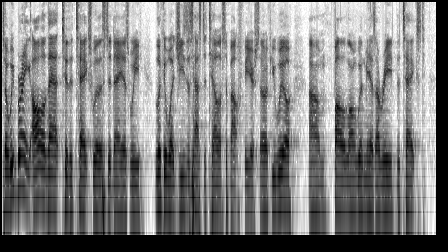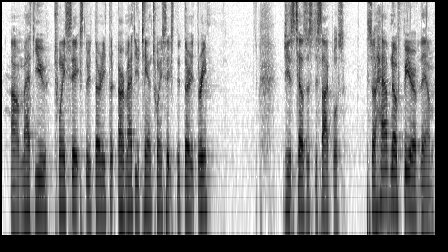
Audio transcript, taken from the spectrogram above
so we bring all of that to the text with us today as we look at what Jesus has to tell us about fear. So, if you will, um, follow along with me as I read the text, um, Matthew 26 through 30, or Matthew 10, 26 through 33. Jesus tells his disciples, So have no fear of them,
